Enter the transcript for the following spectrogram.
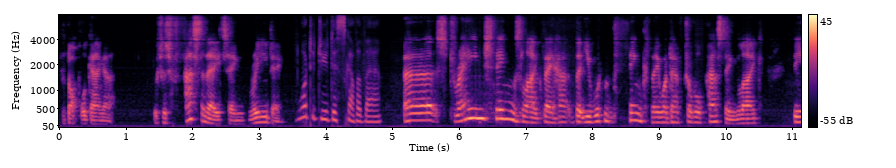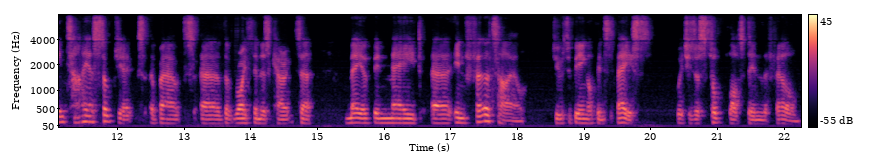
for Doppelganger, which was fascinating reading. What did you discover there? Uh, strange things like they had that you wouldn't think they would have trouble passing, like the entire subject about uh, the Roy Thinnes's character may have been made uh, infertile due to being up in space, which is a subplot in the film,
